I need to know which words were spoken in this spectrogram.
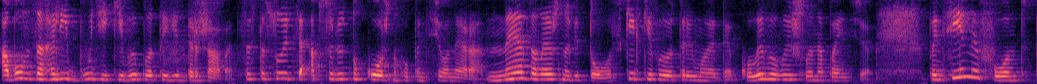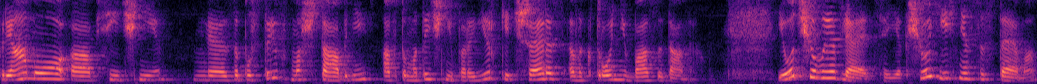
або взагалі будь-які виплати від держави. Це стосується абсолютно кожного пенсіонера, незалежно від того, скільки ви отримуєте, коли ви вийшли на пенсію. Пенсійний фонд прямо в січні е, запустив масштабні автоматичні перевірки через електронні бази даних. І от що виявляється, якщо їхня система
